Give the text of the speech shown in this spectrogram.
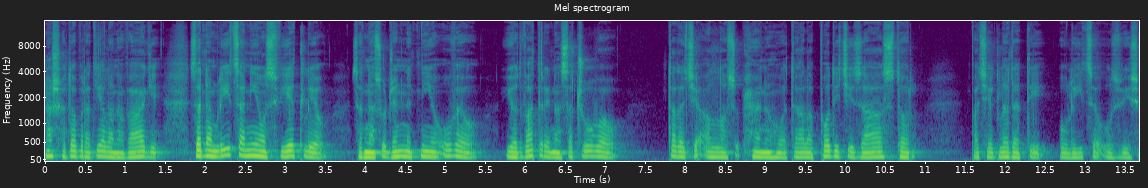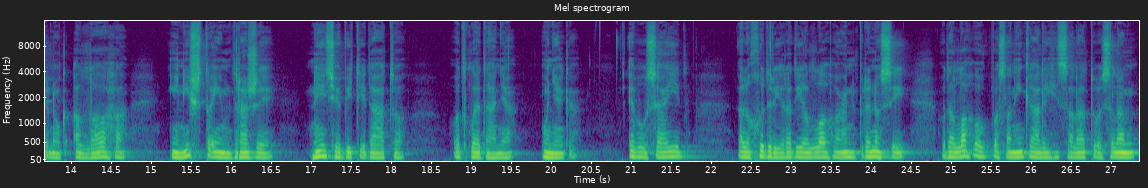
naša dobra dijela na vagi? Zar nam lica nije osvijetlio? Zar nas u džennet nije uveo i od vatre nas sačuvao? Tada će Allah subhanahu wa ta'ala podići zastor pa će gledati u lice uzvišenog Allaha i ništa im draže neće biti dato od gledanja u njega. Ebu Sa'id al-Hudri radijallahu an prenosi od Allahovog poslanika alihi salatu wasalam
